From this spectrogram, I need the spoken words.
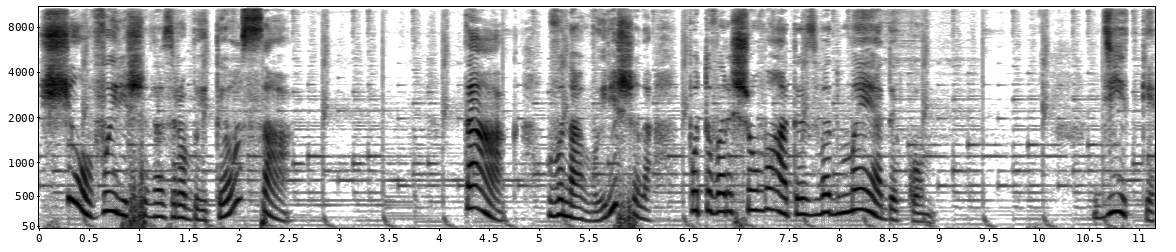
що вирішила зробити оса? Так, вона вирішила потоваришувати з ведмедиком. Дітки,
